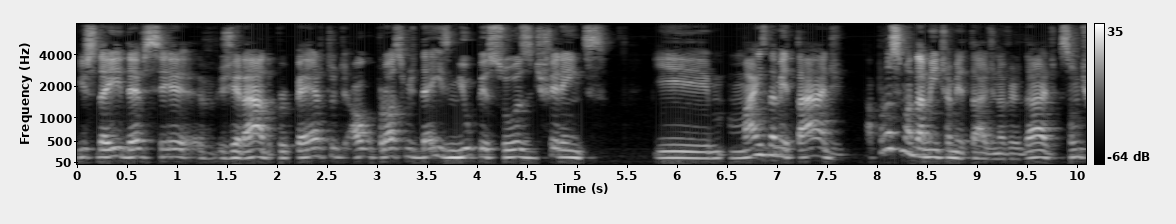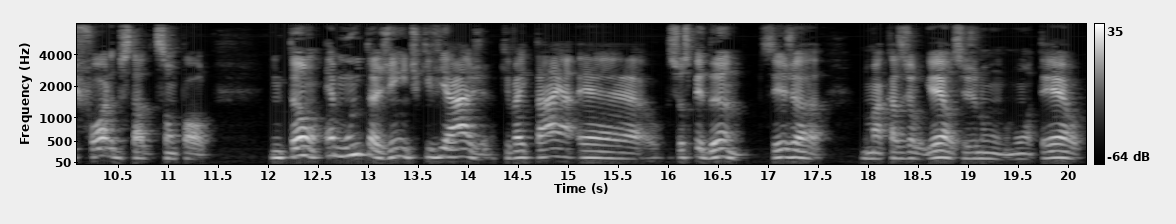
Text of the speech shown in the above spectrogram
Isso daí deve ser gerado por perto de algo próximo de 10 mil pessoas diferentes. E mais da metade, aproximadamente a metade, na verdade, são de fora do estado de São Paulo. Então, é muita gente que viaja, que vai estar tá, é, se hospedando, seja numa casa de aluguel, seja num, num hotel.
